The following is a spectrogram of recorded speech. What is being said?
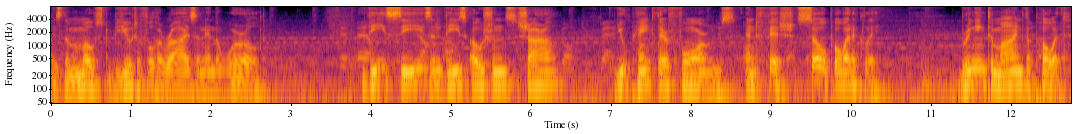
is the most beautiful horizon in the world. These seas and these oceans, Charles, you paint their forms and fish so poetically, bringing to mind the poet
